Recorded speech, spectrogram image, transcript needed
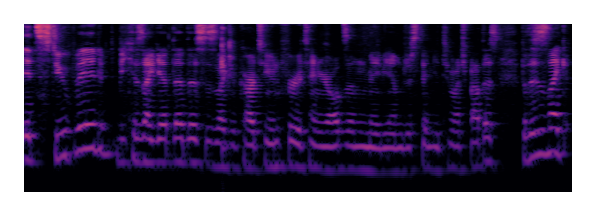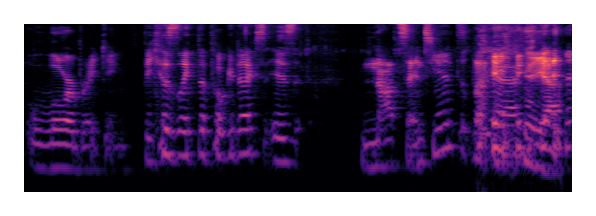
it's stupid because I get that this is like a cartoon for 10 year olds and maybe I'm just thinking too much about this, but this is like lore breaking because like the Pokedex is not sentient. Like, Yeah. Yeah.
